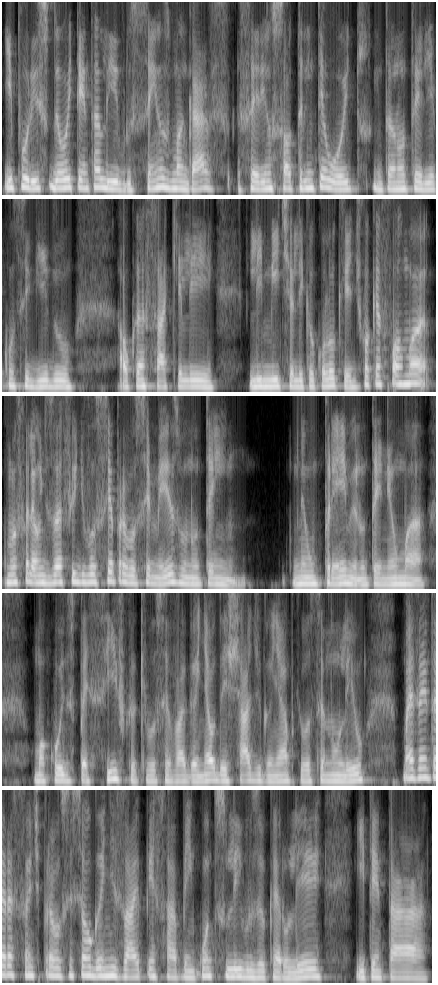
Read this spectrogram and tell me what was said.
E por isso deu 80 livros. Sem os mangás seriam só 38, então não teria conseguido alcançar aquele limite ali que eu coloquei. De qualquer forma, como eu falei, é um desafio de você para você mesmo, não tem nenhum prêmio, não tem nenhuma uma coisa específica que você vai ganhar ou deixar de ganhar porque você não leu, mas é interessante para você se organizar e pensar bem quantos livros eu quero ler e tentar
